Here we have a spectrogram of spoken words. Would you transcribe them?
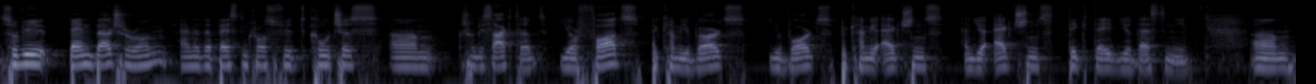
So wie Ben Bergeron, einer der besten CrossFit-Coaches, ähm, schon gesagt hat, Your thoughts become your words, your words become your actions and your actions dictate your destiny. Ähm,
